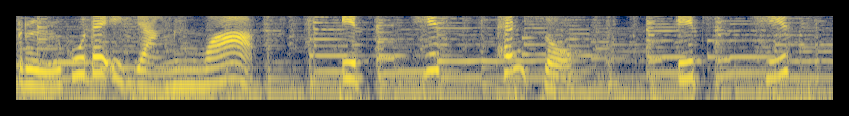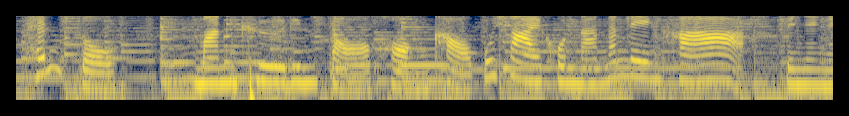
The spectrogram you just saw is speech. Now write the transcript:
หรือพูดได้อีกอย่างหนึ่งว่า it's his pencil it's his pencil มันคือดินสอของเขาผู้ชายคนนั้นนั่นเองค่ะ เป็นยังไง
